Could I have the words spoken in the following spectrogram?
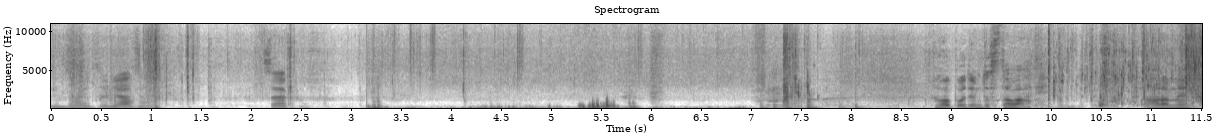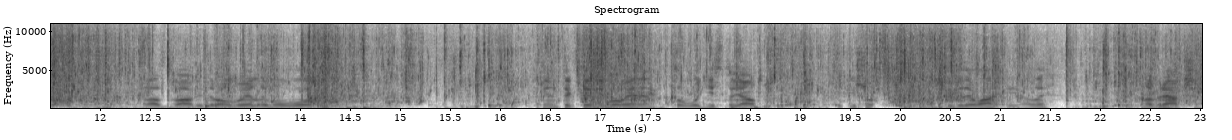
Він навіть зав'язаний. Цепом. О, будемо доставати. Зараз ми раз, два відром вилимо воду. Він текти не повинен, то в воді стояв. Тільки що трошки буде важкий, але набрякший.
